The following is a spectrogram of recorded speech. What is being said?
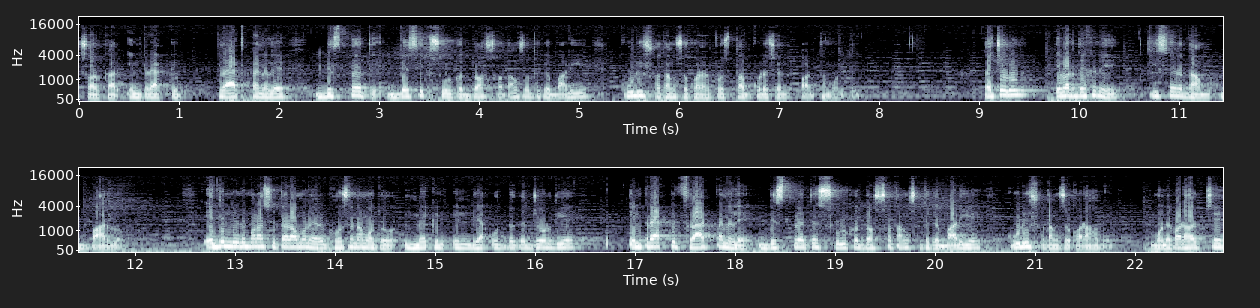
সরকার ইন্টারঅ্যাক্টিভ ফ্ল্যাট প্যানেলে ডিসপ্লেতে বেসিক শুল্ক দশ শতাংশ থেকে বাড়িয়ে কুড়ি শতাংশ করার প্রস্তাব করেছেন অর্থমন্ত্রী। তাই চলুন এবার দেখে নেই কিসের দাম বাড়ল। এদিন নির্মলা সীতারামনের ঘোষণা মতো মেক ইন ইন্ডিয়া উদ্যোগে জোর দিয়ে ইন্টারঅ্যাক্টিভ ফ্ল্যাট প্যানেলে ডিসপ্লেতে শুল্ক দশ শতাংশ থেকে বাড়িয়ে কুড়ি শতাংশ করা হবে। মনে করা হচ্ছে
